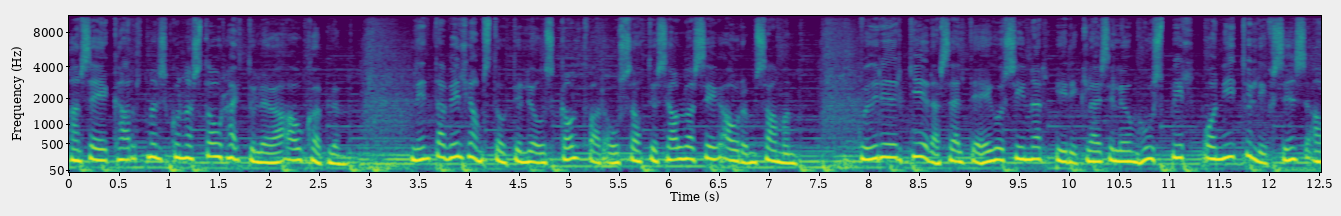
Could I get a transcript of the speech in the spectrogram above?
Hann segir karlmennskuna stórhættulega áköflum. Linda Viljámsdóttir ljóðskáld var ósáttu sjálfa sig árum saman. Guðriður Geða seldi eigur sínar, býr í glæsilegum húsbíl og nýtu lífsins á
